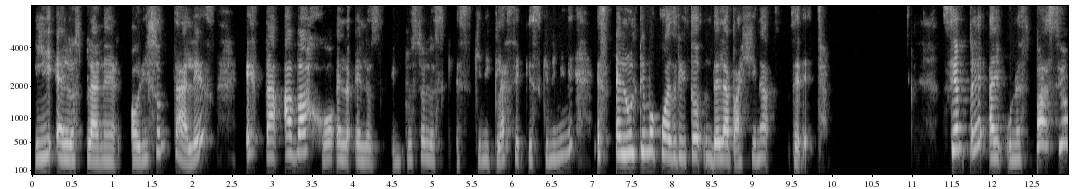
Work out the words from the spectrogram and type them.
y en los planners horizontales está abajo, en, los, incluso en los Skinny Classic y Skinny Mini, es el último cuadrito de la página derecha. Siempre hay un espacio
